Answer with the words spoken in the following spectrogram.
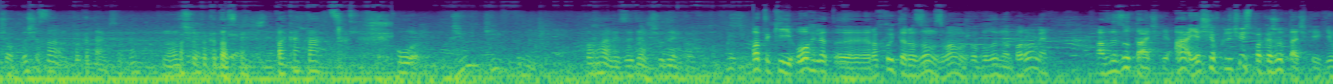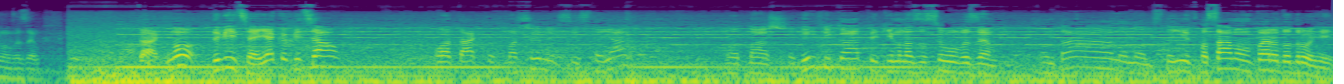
що, ми зараз покатаємося, так? Ну, що покататися. Покататися. О, duty free. Погнали, зайдемо швиденько. Ось такий огляд. Е, Рахуйте разом з вами побули на паромі. А внизу тачки. А, я ще включусь, покажу тачки, які ми веземо. Так, ну дивіться, як обіцяв. Отак тут машини всі стоять. От наш один пікап, який ми на ЗСУ веземо. Вон там, вон, он стоїть по самому переду другий.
